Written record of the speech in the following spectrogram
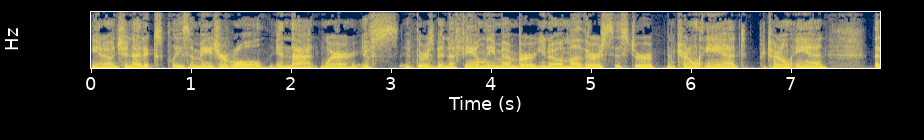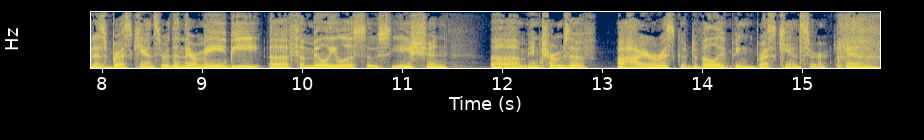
You know, genetics plays a major role in that where if, if there's been a family member, you know, a mother, a sister, maternal aunt, paternal aunt that has breast cancer, then there may be a familial association, um, in terms of a higher risk of developing breast cancer. And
